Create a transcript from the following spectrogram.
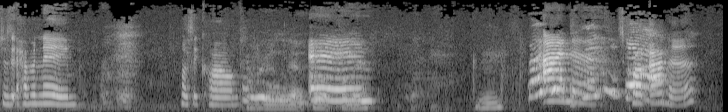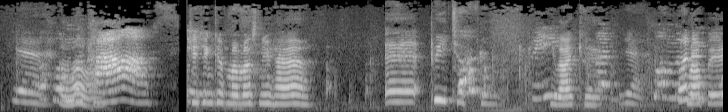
Does it have a name? What's it called? Have you really let a thought come Um. Anna. It's called Anna. Yeah. Oh. House. What do you think of Mama's new hair? Uh, beautiful. You like it? Yeah. Robin?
